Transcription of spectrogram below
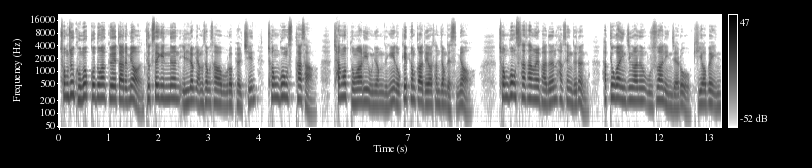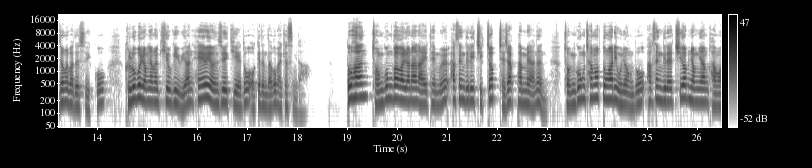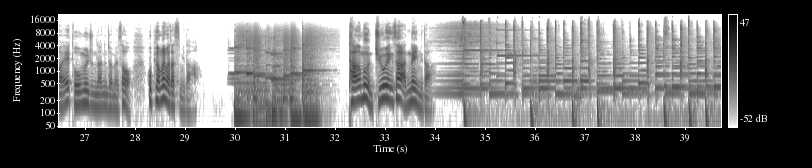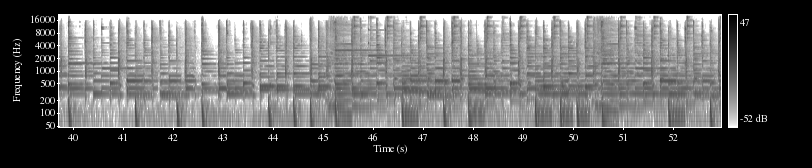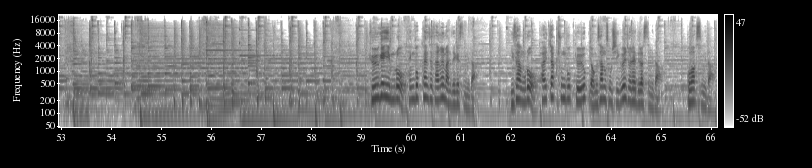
청주공업고등학교에 따르면 특색 있는 인력 양성 사업으로 펼친 천공스타상, 창업 동아리 운영 등이 높게 평가되어 선정됐으며 천공스타상을 받은 학생들은 학교가 인증하는 우수한 인재로 기업의 인정을 받을 수 있고 글로벌 역량을 키우기 위한 해외 연수의 기회도 얻게 된다고 밝혔습니다. 또한 전공과 관련한 아이템을 학생들이 직접 제작 판매하는 전공 창업 동아리 운영도 학생들의 취업 역량 강화에 도움을 준다는 점에서 호평을 받았습니다. 다음은 주요 행사 안내입니다. 교육의 힘으로 행복한 세상을 만들겠습니다. 이상으로 활짝 충북 교육 영상 소식을 전해드렸습니다. 고맙습니다.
